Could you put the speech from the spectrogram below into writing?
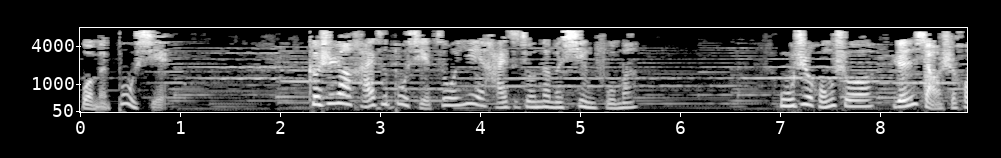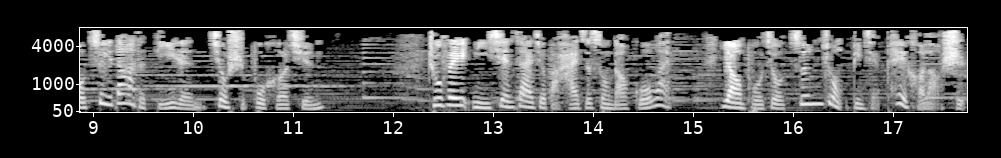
我们不写。可是让孩子不写作业，孩子就那么幸福吗？武志红说：“人小时候最大的敌人就是不合群，除非你现在就把孩子送到国外，要不就尊重并且配合老师。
